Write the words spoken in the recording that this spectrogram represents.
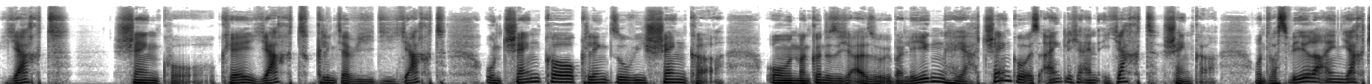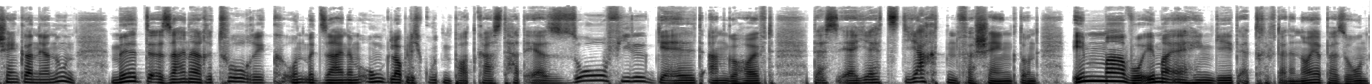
Yachtschenko, okay? Yacht klingt ja wie die Yacht und Schenko klingt so wie Schenker. Und man könnte sich also überlegen, Herr Yachtschenko ist eigentlich ein Yachtschenker. Und was wäre ein Yachtschenker? Na nun, mit seiner Rhetorik und mit seinem unglaublich guten Podcast hat er so viel Geld angehäuft, dass er jetzt Yachten verschenkt und immer, wo immer er hingeht, er trifft eine neue Person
